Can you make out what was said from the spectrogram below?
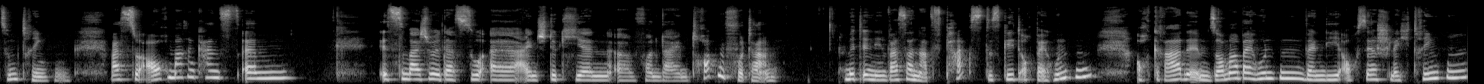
zum Trinken. Was du auch machen kannst, ähm, ist zum Beispiel, dass du äh, ein Stückchen äh, von deinem Trockenfutter mit in den Wassernapf packst. Das geht auch bei Hunden, auch gerade im Sommer bei Hunden, wenn die auch sehr schlecht trinken,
